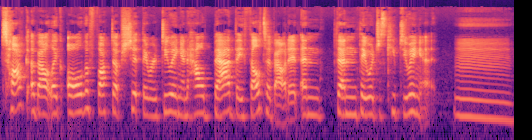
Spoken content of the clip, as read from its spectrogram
talk about like all the fucked up shit they were doing and how bad they felt about it and then they would just keep doing it. Mm.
